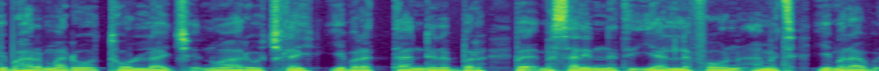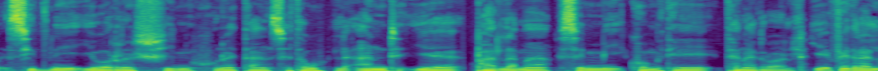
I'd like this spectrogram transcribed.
የባህር ማዶ ተወላጅ ነዋሪዎች ላይ የበረታ እንደነበር በምሳሌነት ያለፈውን ዓመት የምዕራብ ሲድኒ የወረርሽኝ ሁኔታ አንስተው ለአንድ የፓርላማ ስሚ ኮሚቴ ተናግረዋል። የፌዴራል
